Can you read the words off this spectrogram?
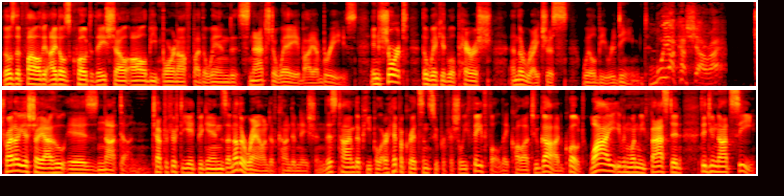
Those that follow the idols, quote, they shall all be borne off by the wind, snatched away by a breeze. In short, the wicked will perish, and the righteous will be redeemed. Booyakasha, right? Yeshayahu is not done. Chapter 58 begins another round of condemnation. This time the people are hypocrites and superficially faithful. They call out to God, quote, Why, even when we fasted, did you not see?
